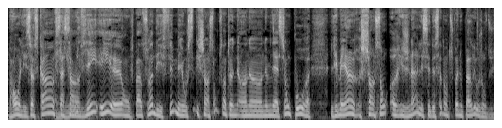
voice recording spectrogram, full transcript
Bon, les Oscars, ça s'en vient et euh, on parle souvent des films, mais aussi des chansons qui sont en, en- en nomination pour les meilleures chansons originales et c'est de ça dont tu vas nous parler aujourd'hui.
